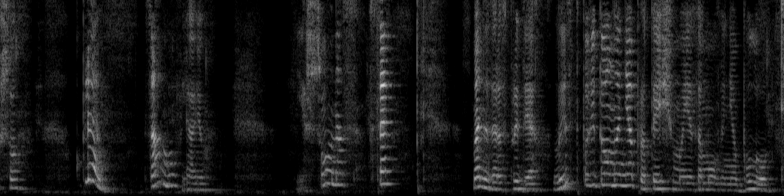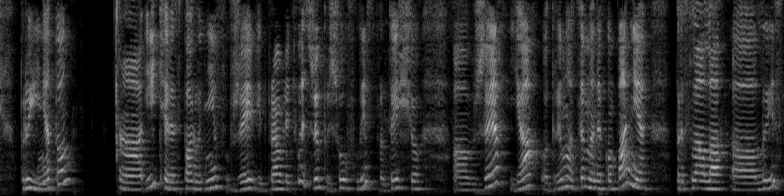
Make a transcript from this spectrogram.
так що купляю, замовляю. І що у нас? Все. У мене зараз прийде лист повідомлення про те, що моє замовлення було прийнято. А, і через пару днів вже відправлять. Ось вже прийшов лист про те, що а, вже я отримала. Це мене компанія прислала а, лист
